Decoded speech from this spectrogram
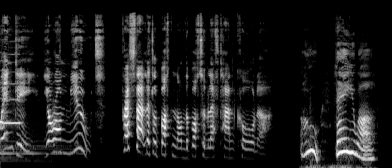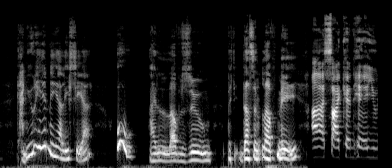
Wendy, you're on mute. Press that little button on the bottom left hand corner. Oh, there you are. Can you hear me, Alicia? Oh, I love Zoom, but it doesn't love me. Yes, I can hear you,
